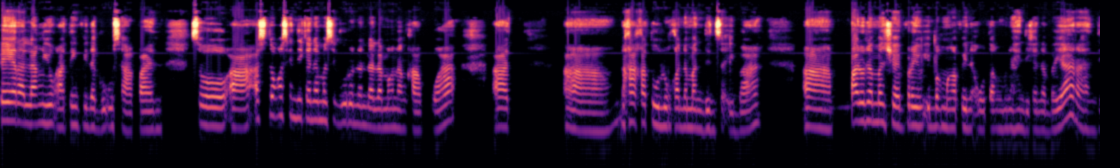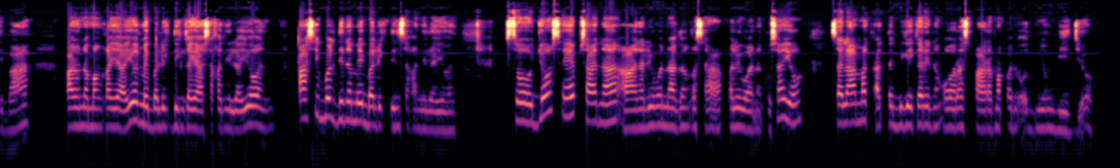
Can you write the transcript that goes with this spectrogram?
pera lang yung ating pinag-uusapan. So, ah, as long as hindi ka naman siguro nanlalamang ng kapwa at ah, nakakatulong ka naman din sa iba, ah, paano naman syempre yung ibang mga pinautang mo na hindi ka nabayaran, di ba? Paano naman kaya yon May balik din kaya sa kanila yon Possible din na may balik din sa kanila yon So, Joseph, sana ah, naliwanagan ka sa paliwanag ko sa'yo. Salamat at nagbigay ka rin ng oras para mapanood mo yung video.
